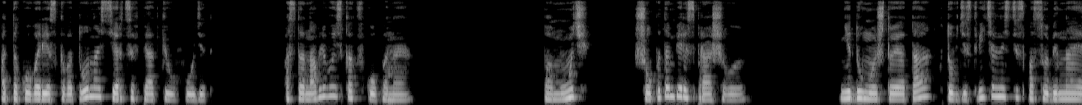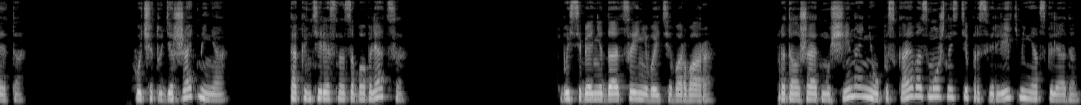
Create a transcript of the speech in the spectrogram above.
От такого резкого тона сердце в пятки уходит. Останавливаюсь, как вкопанная. «Помочь?» – шепотом переспрашиваю. Не думаю, что я та, кто в действительности способен на это. Хочет удержать меня? Так интересно забавляться? Вы себя недооцениваете, Варвара. Продолжает мужчина, не упуская возможности просверлить меня взглядом.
